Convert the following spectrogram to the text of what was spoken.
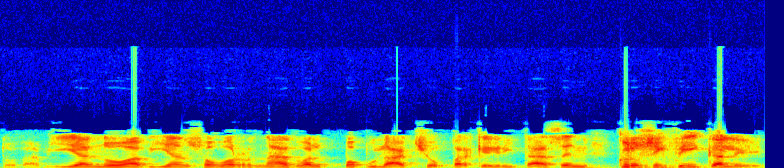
Todavía no habían sobornado al populacho para que gritasen Crucifícale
